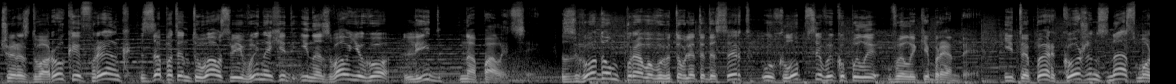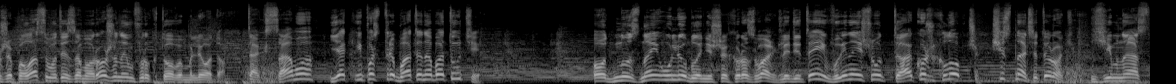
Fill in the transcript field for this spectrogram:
Через два роки Френк запатентував свій винахід і назвав його лід на палиці. Згодом право виготовляти десерт у хлопці викупили великі бренди. І тепер кожен з нас може поласувати замороженим фруктовим льодом, так само, як і пострибати на батуті. Одну з найулюбленіших розваг для дітей винайшов також хлопчик 16 років. Гімнаст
